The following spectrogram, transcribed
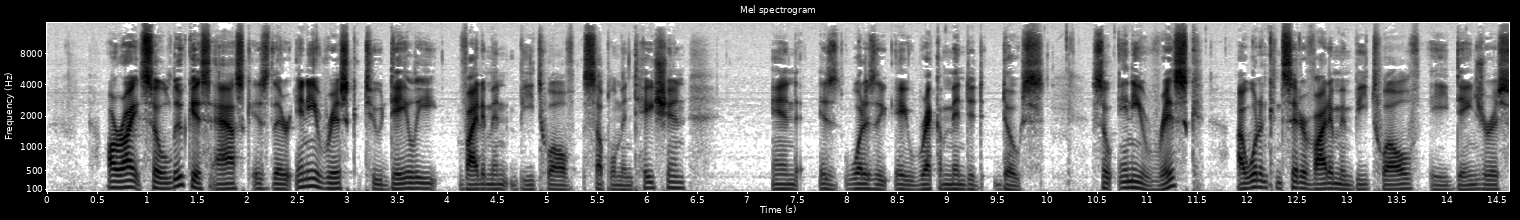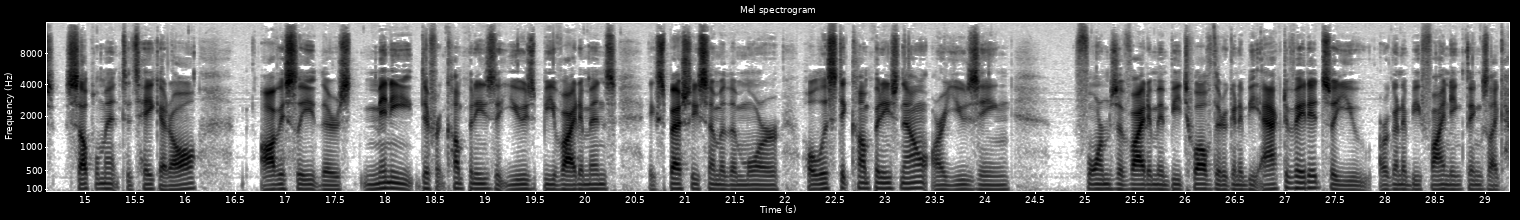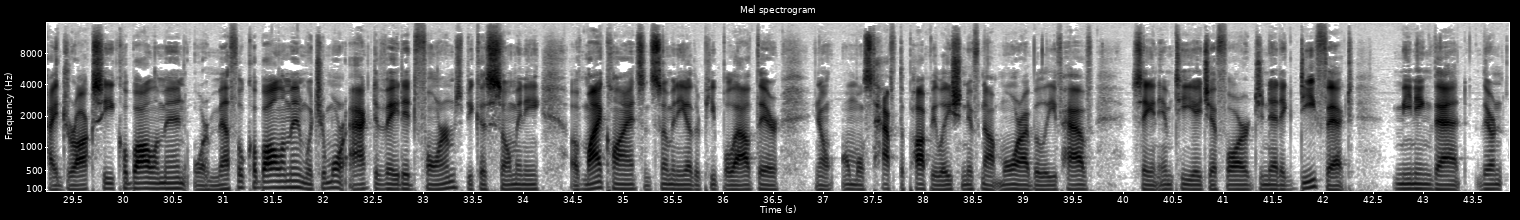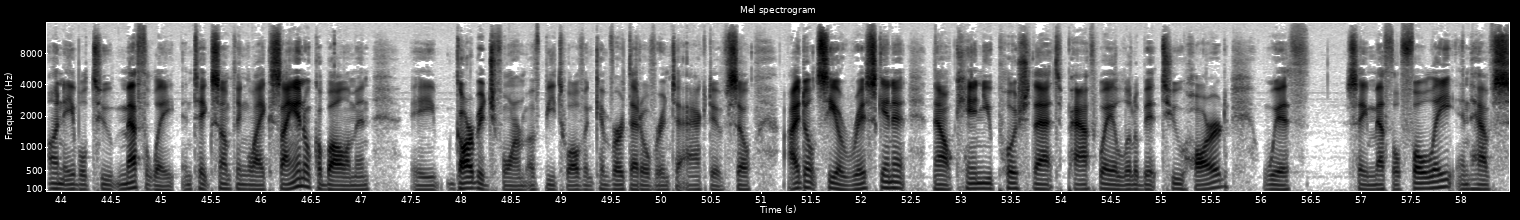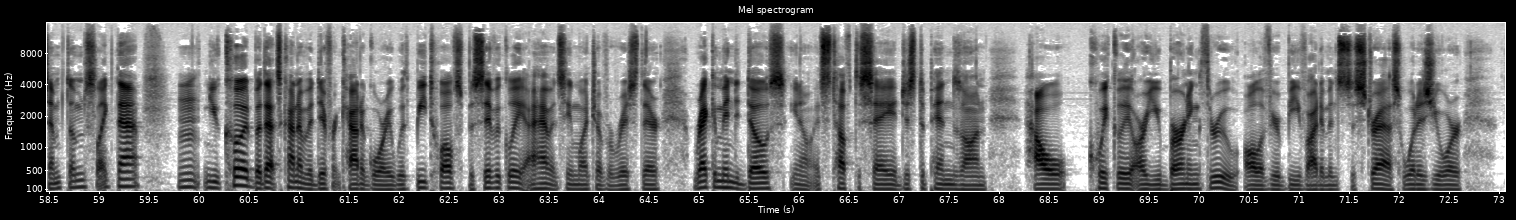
All right, so Lucas asks Is there any risk to daily vitamin B12 supplementation? And is what is a, a recommended dose. So any risk, I wouldn't consider vitamin B12 a dangerous supplement to take at all. Obviously, there's many different companies that use B vitamins, especially some of the more holistic companies now are using forms of vitamin B12 that are going to be activated. So you are going to be finding things like hydroxycobalamin or methylcobalamin, which are more activated forms because so many of my clients and so many other people out there, you know, almost half the population, if not more, I believe, have, say, an MTHFR genetic defect meaning that they're unable to methylate and take something like cyanocobalamin, a garbage form of B12 and convert that over into active. So I don't see a risk in it. Now, can you push that pathway a little bit too hard with say, methylfolate and have symptoms like that? Mm, you could, but that's kind of a different category. With B12 specifically, I haven't seen much of a risk there. Recommended dose, you know, it's tough to say. It just depends on how quickly are you burning through all of your B vitamins to stress. What is your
